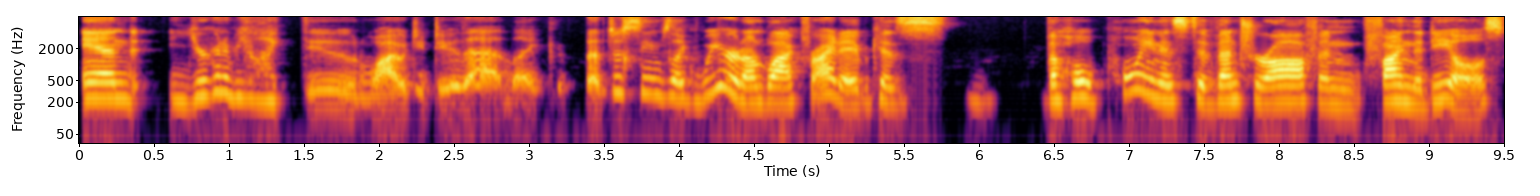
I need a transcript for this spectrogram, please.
And you're going to be like, dude, why would you do that? Like, that just seems like weird on Black Friday because the whole point is to venture off and find the deals.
